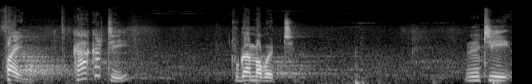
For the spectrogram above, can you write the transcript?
fine. Kakati tugamba bwetti nti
